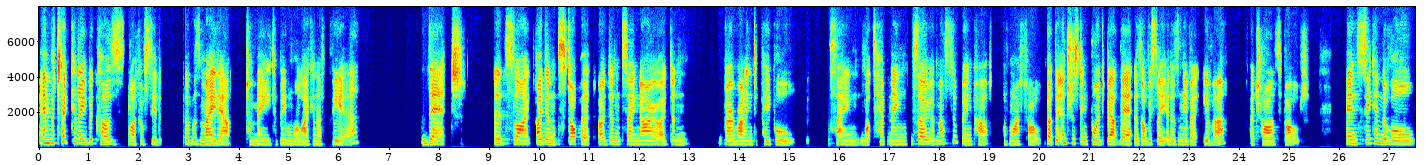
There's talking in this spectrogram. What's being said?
And particularly because like i've said it was made out to me to be more like an affair that it's like I didn't stop it. I didn't say no. I didn't go running to people saying what's happening. So it must have been part of my fault. But the interesting point about that is obviously it is never ever a child's fault. And second of all,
